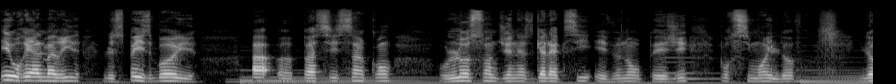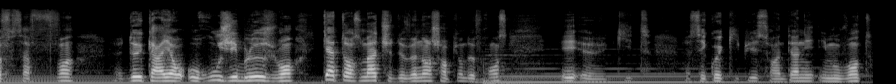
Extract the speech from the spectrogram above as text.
et au Real Madrid. Le Space Boy a euh, passé 5 ans au Los Angeles Galaxy et venant au PSG pour 6 mois, il offre, il offre sa fin de carrière au rouge et bleu, jouant 14 matchs, devenant champion de France et euh, quitte ses coéquipiers sur un dernier émouvante,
